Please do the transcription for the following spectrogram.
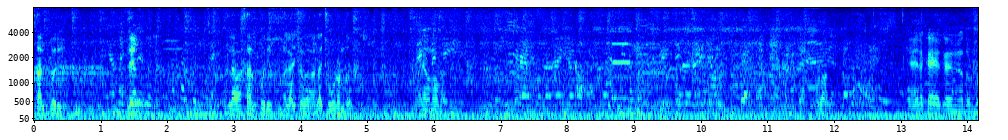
മസാൽപൂരി അല്ലേ? നല്ല മസാൽപൂരി ഒന്ന് കഴിച്ചു. നല്ല ചൂടുണ്ട്. അങ്ങനെ നോക്കാം. ഏലക്കായൊക്കെ ഇതിനകത്തുണ്ട്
